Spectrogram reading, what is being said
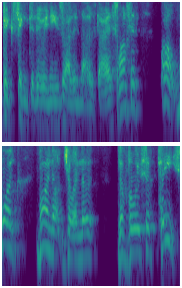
big thing to do in Israel in those days. So I said, "Oh, why why not join the the Voice of Peace?"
